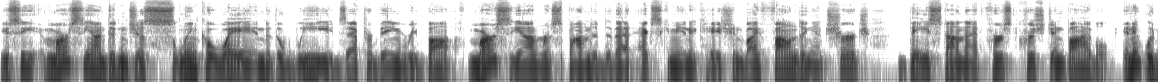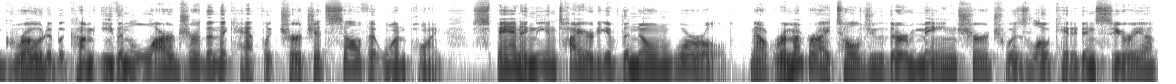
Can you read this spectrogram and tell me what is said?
You see, Marcion didn't just slink away into the weeds after being rebuffed. Marcion responded to that excommunication by founding a church based on that first Christian Bible. And it would grow to become even larger than the Catholic Church itself at one point, spanning the entirety of the known world. Now, remember I told you their main church was located in Syria?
